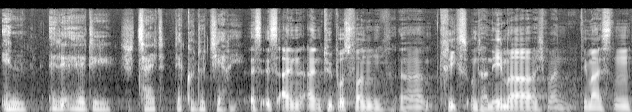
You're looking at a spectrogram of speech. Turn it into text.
in äh, die Zeit der Condottieri. Es ist ein, ein Typus von äh, Kriegsunternehmer. Ich meine, die meisten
